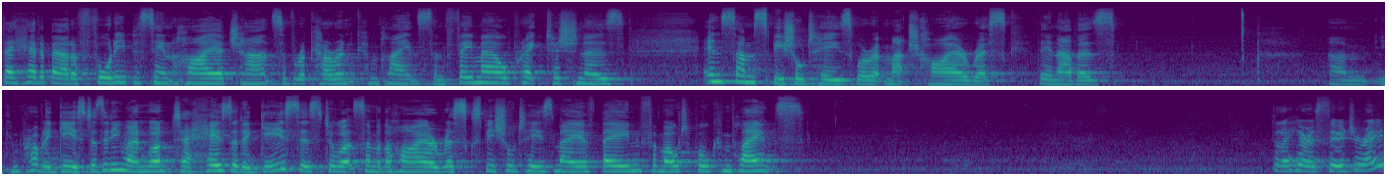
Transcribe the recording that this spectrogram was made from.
they had about a 40% higher chance of recurrent complaints than female practitioners, and some specialties were at much higher risk than others. Um, you can probably guess. Does anyone want to hazard a guess as to what some of the higher risk specialties may have been for multiple complaints? Did I hear a surgery?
